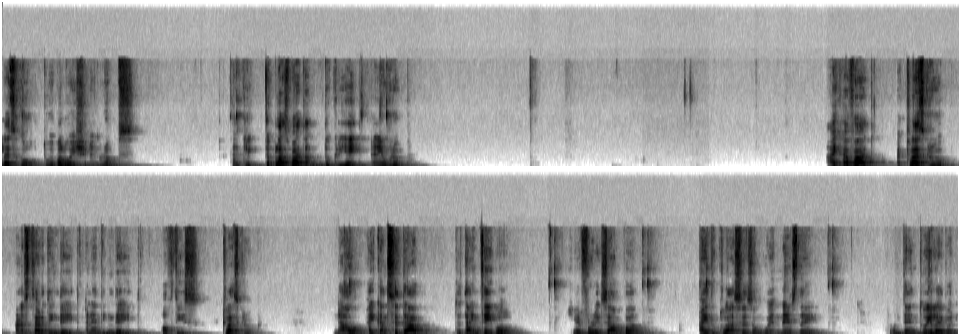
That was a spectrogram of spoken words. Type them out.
Let's go to Evaluation and Groups and click the plus button to create a new group. I have had a class group and a starting date and ending date of this class group. Now I can set up the timetable. Here, for example, I do classes on Wednesday from 10 to 11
